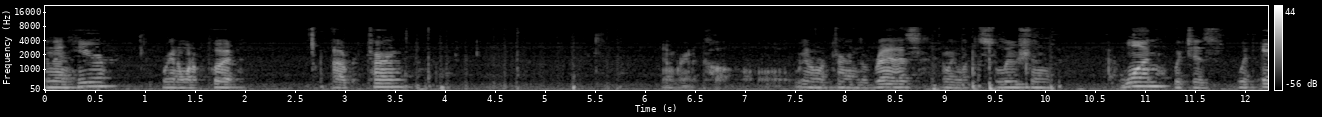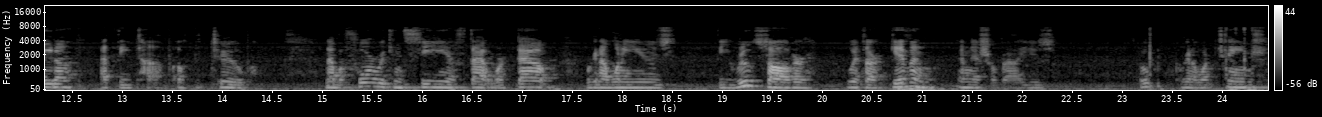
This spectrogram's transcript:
And then here, we're going to want to put a return we're going to return the res, and we want the solution at 1, which is with eta at the top of the tube. Now before we can see if that worked out, we're going to want to use the root solver with our given initial values. Oop, we're going to want to change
